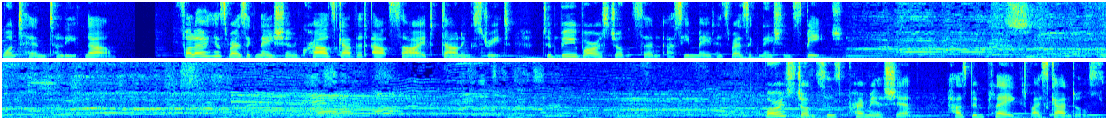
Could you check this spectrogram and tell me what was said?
want him to leave now. Following his resignation, crowds gathered outside Downing Street to boo Boris Johnson as he made his resignation speech. Boris Johnson's premiership has been plagued by scandals.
